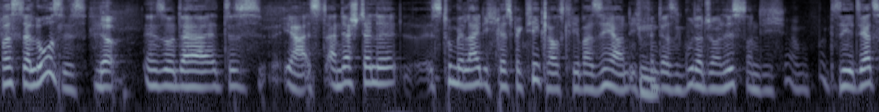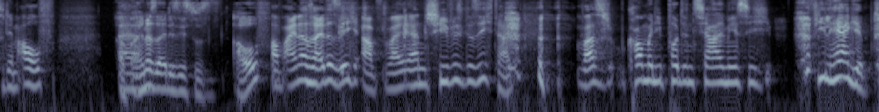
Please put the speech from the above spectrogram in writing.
was da los ist. ja. Also da, das, ja, ist an der Stelle, es tut mir leid, ich respektiere Klaus Kleber sehr und ich finde, er ist ein guter Journalist und ich äh, sehe sehr zu dem auf. Auf Ähm, einer Seite siehst du es auf. Auf einer Seite sehe ich ab, weil er ein schiefes Gesicht hat, was Comedy potenzialmäßig viel hergibt.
